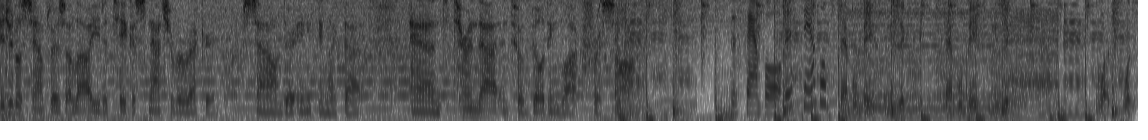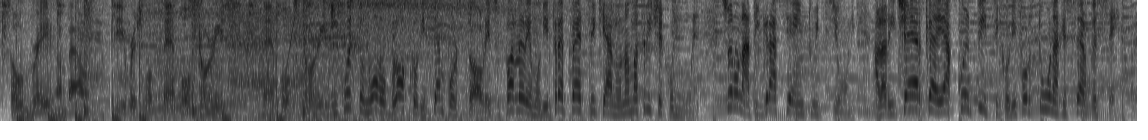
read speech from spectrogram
Digital samplers allow you to take a snatch of a record, sound, or anything like that, and turn that into a building block for a song. The sample. The sample. Sample-based music. Sample-based music. What, what's so great about the original sample stories. Sample stories. In questo nuovo blocco di Sample Stories parleremo di tre pezzi che hanno una matrice comune. Sono nati grazie a intuizioni, alla ricerca e a quel pizzico di fortuna che serve sempre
